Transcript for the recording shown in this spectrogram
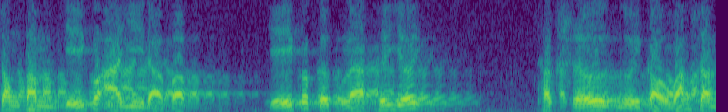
Trong tâm chỉ có a di đà phật, chỉ có cực lạc thế giới thật sự người cầu vãng sanh.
